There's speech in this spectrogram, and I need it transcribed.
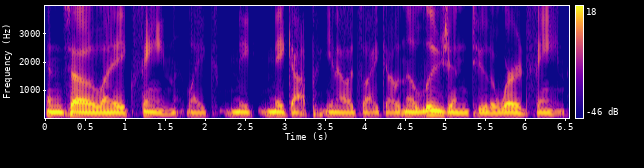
And so, like feign, like make make up, you know, it's like an allusion to the word feign,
